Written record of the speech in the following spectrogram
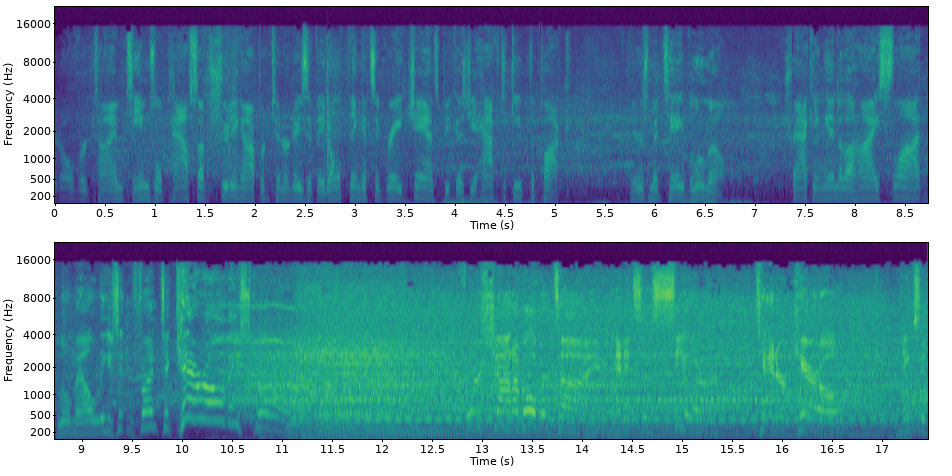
In overtime, teams will pass up shooting opportunities if they don't think it's a great chance because you have to keep the puck. Here's Matej Blumel tracking into the high slot. Blumel leaves it in front to Kero. They score. First shot of overtime, and it's a sealer. Tanner Kero makes it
